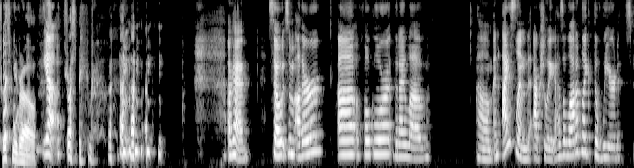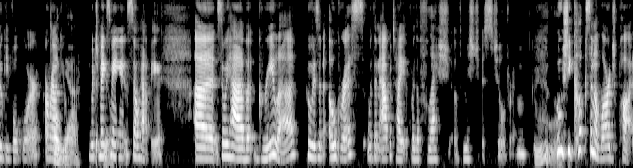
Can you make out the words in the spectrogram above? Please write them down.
Trust me, bro. yeah. Trust me, bro. okay. So some other uh folklore that I love. Um, and Iceland actually has a lot of like the weird spooky folklore around Oh, Yule, yeah, which they makes do. me so happy. Uh, so we have Grilla, who is an ogress with an appetite for the flesh of mischievous children, Ooh, who she cooks in a large pot.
